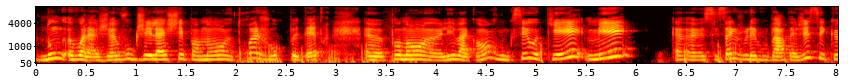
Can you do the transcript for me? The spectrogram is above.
Donc euh, voilà, j'avoue que j'ai lâché pendant trois jours peut-être euh, pendant euh, les vacances, donc c'est ok, mais euh, c'est ça que je voulais vous partager, c'est que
